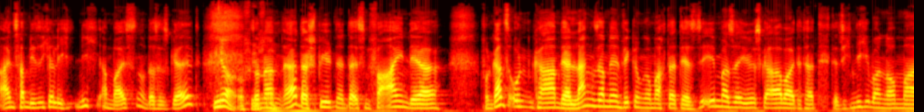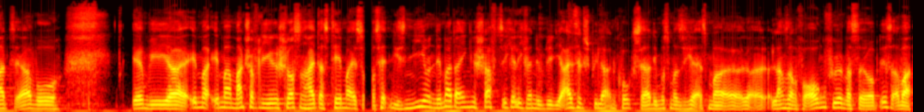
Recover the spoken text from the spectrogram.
eins haben die sicherlich nicht am meisten und das ist Geld, Ja, auf jeden sondern ja, da spielt eine, da ist ein Verein, der von ganz unten kam, der langsam eine Entwicklung gemacht hat, der immer seriös gearbeitet hat, der sich nicht übernommen hat, ja, wo irgendwie ja immer, immer mannschaftliche Geschlossenheit das Thema ist. Sonst hätten die es nie und nimmer dahin geschafft, sicherlich, wenn du dir die Einzelspieler anguckst. Ja, die muss man sich ja erstmal äh, langsam vor Augen führen, was da überhaupt ist. Aber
